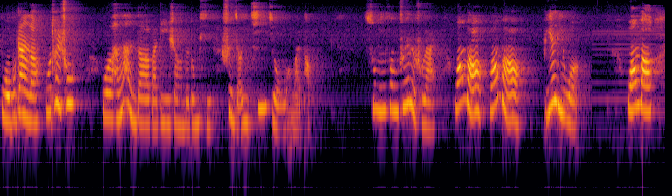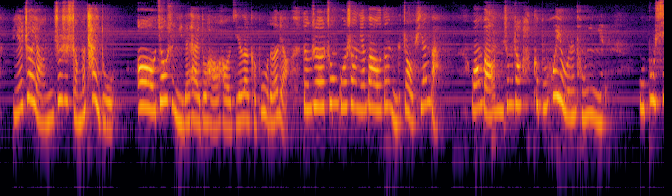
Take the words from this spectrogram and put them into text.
我不干了，我退出。我狠狠地把地上的东西顺脚一踢，就往外跑。苏明凤追了出来：“王宝，王宝，别理我！王宝，别这样，你这是什么态度？”哦，就是你的态度好，好极了，可不得了！等着《中国少年报》登你的照片吧，王宝，你这么着可不会有人同意你。我不稀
